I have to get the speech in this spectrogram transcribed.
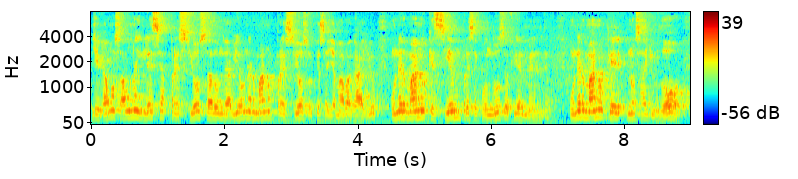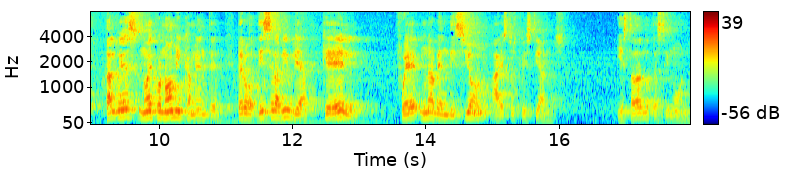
llegamos a una iglesia preciosa donde había un hermano precioso que se llamaba Gallo, un hermano que siempre se conduce fielmente, un hermano que nos ayudó, tal vez no económicamente, pero dice la Biblia que él fue una bendición a estos cristianos y está dando testimonio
